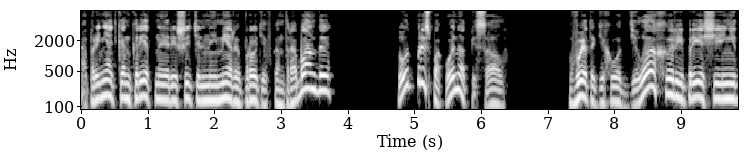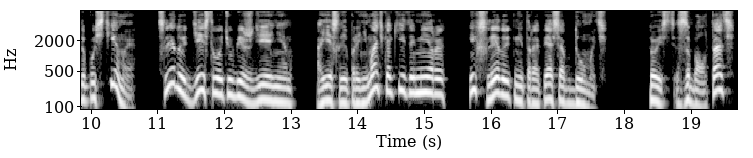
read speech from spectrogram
а принять конкретные решительные меры против контрабанды, тот преспокойно отписал. В таких вот делах репрессии недопустимы, следует действовать убеждением, а если и принимать какие-то меры, их следует не торопясь обдумать, то есть заболтать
